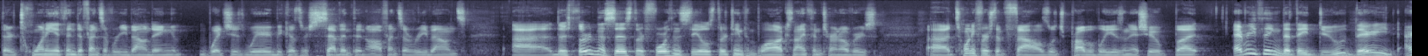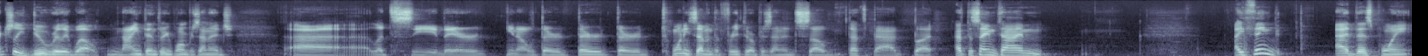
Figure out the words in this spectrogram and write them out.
they're 20th in defensive rebounding, which is weird because they're seventh in offensive rebounds. Uh, they're third in assists, they're fourth in steals, 13th in blocks, ninth in turnovers, uh, 21st in fouls, which probably is an issue. But everything that they do, they actually do really well. Ninth in three point percentage. Uh, let's see, they're you know they're they're they're 27th in free throw percentage, so that's bad. But at the same time, I think at this point,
